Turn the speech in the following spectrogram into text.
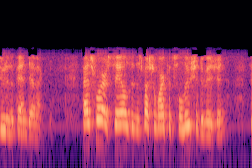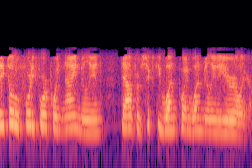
due to the pandemic. As for our sales in the special market solution division, they totaled 44.9 million, down from 61.1 million a year earlier.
